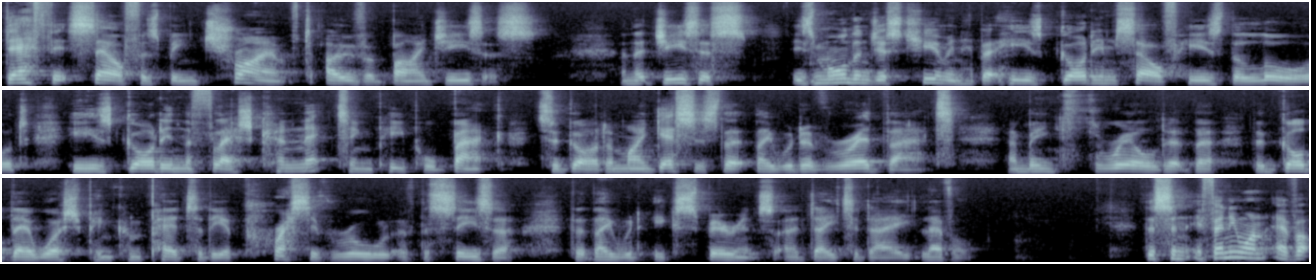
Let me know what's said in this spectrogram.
Death itself has been triumphed over by Jesus. And that Jesus is more than just human, but he is God himself. He is the Lord. He is God in the flesh, connecting people back to God. And my guess is that they would have read that and being thrilled at the, the God they're worshipping compared to the oppressive rule of the Caesar that they would experience at a day to day level. Listen, if anyone ever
